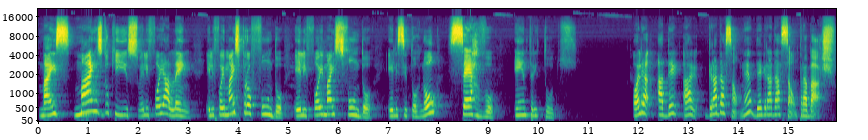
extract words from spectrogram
mas mais do que isso, ele foi além, ele foi mais profundo, ele foi mais fundo, ele se tornou servo entre todos. Olha a, de, a gradação, né? Degradação para baixo.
